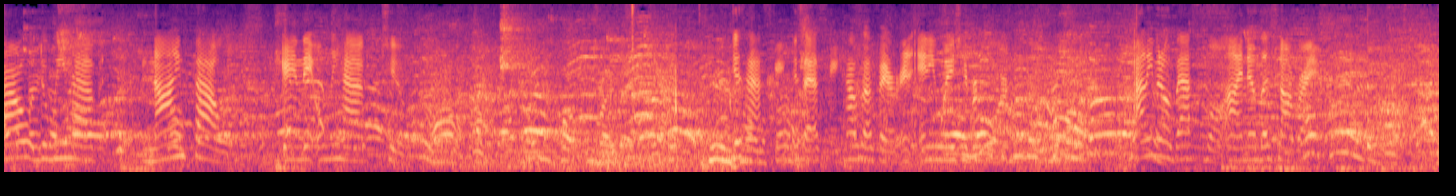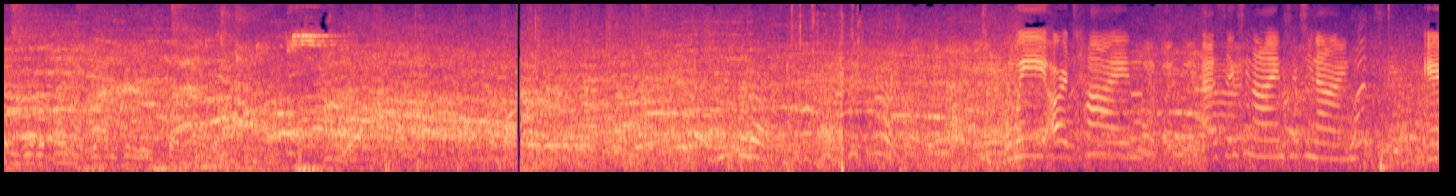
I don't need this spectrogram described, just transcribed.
How do we have nine fouls and they only have two? Just asking, just asking. How's that fair in any way, shape, or form? I don't even know basketball. I know that's not right. We are tied at 69 69 and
